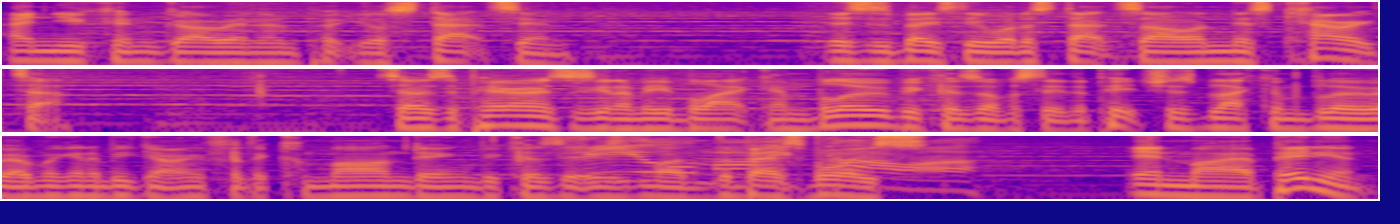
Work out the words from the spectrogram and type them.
and you can go in and put your stats in. This is basically what the stats are on this character. So his appearance is going to be black and blue because obviously the picture is black and blue and we're going to be going for the commanding because it is my, the best voice in my opinion.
